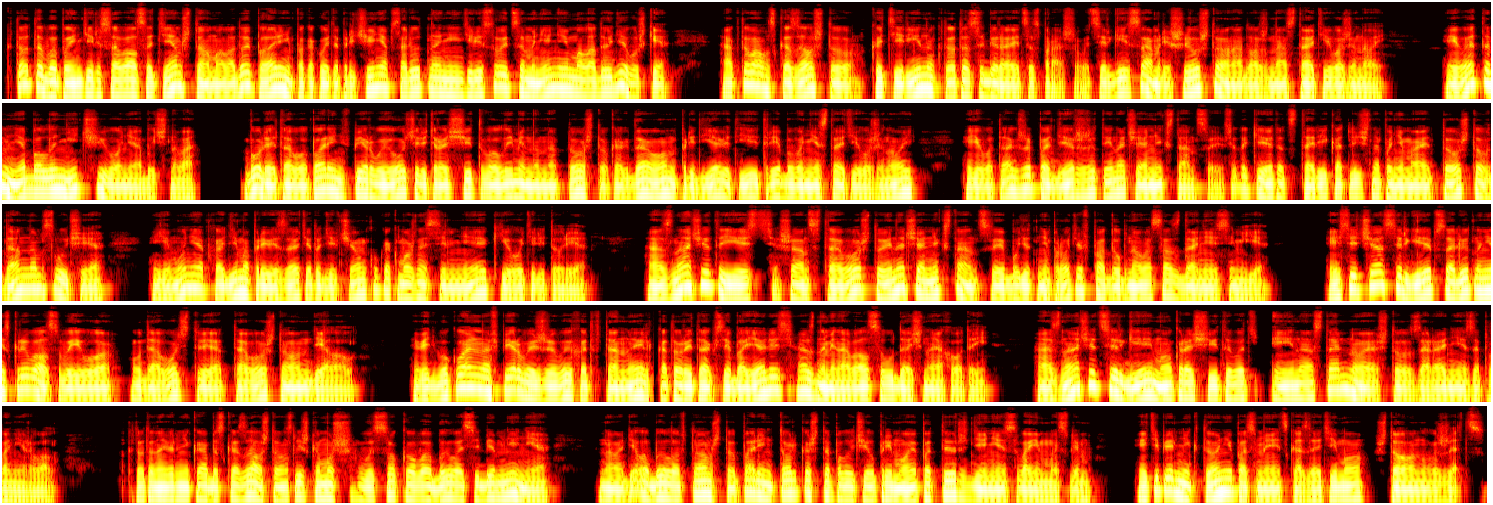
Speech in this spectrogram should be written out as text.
Кто-то бы поинтересовался тем, что молодой парень по какой-то причине абсолютно не интересуется мнением молодой девушки. А кто вам сказал, что Катерину кто-то собирается спрашивать? Сергей сам решил, что она должна стать его женой. И в этом не было ничего необычного. Более того, парень в первую очередь рассчитывал именно на то, что когда он предъявит ей требование стать его женой, его также поддержит и начальник станции. Все-таки этот старик отлично понимает то, что в данном случае ему необходимо привязать эту девчонку как можно сильнее к его территории. А значит, есть шанс того, что и начальник станции будет не против подобного создания семьи. И сейчас Сергей абсолютно не скрывал своего удовольствия от того, что он делал. Ведь буквально в первый же выход в тоннель, который так все боялись, ознаменовался удачной охотой. А значит, Сергей мог рассчитывать и на остальное, что заранее запланировал. Кто-то наверняка бы сказал, что он слишком уж высокого было себе мнения, но дело было в том, что парень только что получил прямое подтверждение своим мыслям и теперь никто не посмеет сказать ему, что он лжец.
